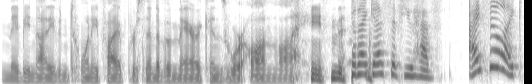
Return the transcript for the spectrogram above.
maybe not even 25% of Americans were online? But I guess if you have, I feel like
